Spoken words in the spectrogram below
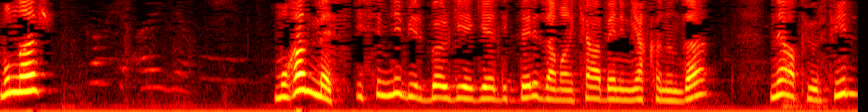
Bunlar Muhammes isimli bir bölgeye geldikleri zaman Kabe'nin yakınında ne yapıyor fil?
